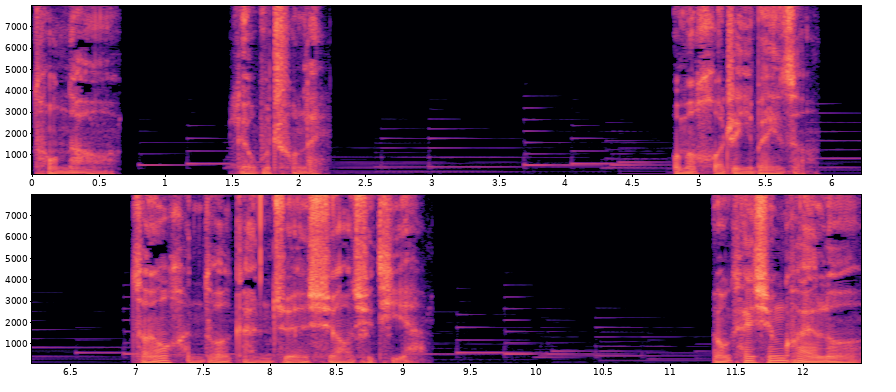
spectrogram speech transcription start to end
痛到流不出泪。我们活着一辈子，总有很多感觉需要去体验，有开心快乐。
